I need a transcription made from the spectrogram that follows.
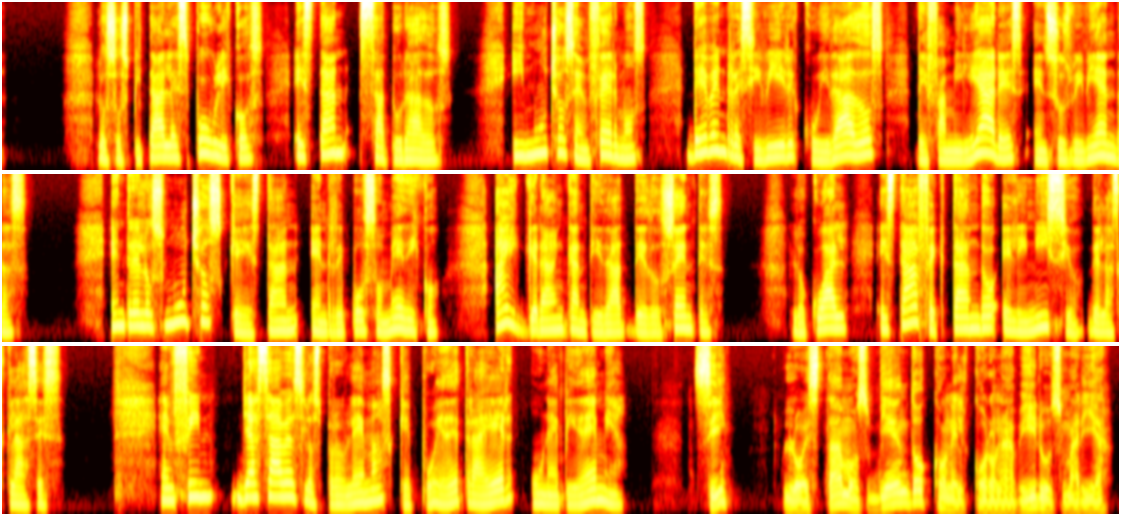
Los hospitales públicos están saturados y muchos enfermos deben recibir cuidados de familiares en sus viviendas. Entre los muchos que están en reposo médico, hay gran cantidad de docentes, lo cual está afectando el inicio de las clases. En fin, ya sabes los problemas que puede traer una epidemia. Sí, lo estamos viendo con el coronavirus, María.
